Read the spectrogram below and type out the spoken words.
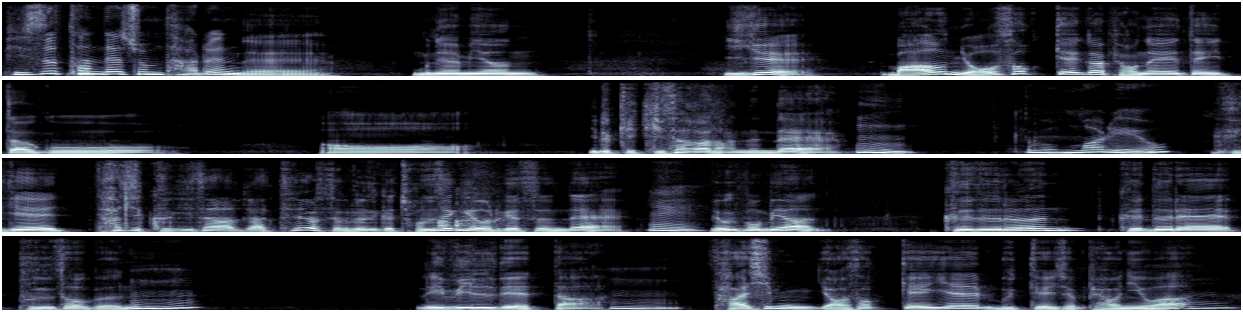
비슷한데 좀 다른? 네. 뭐냐면 이게 46개가 변해돼 있다고 어 이렇게 기사가 났는데 음. 그게 뭔 말이에요? 그게 사실 그 기사가 틀렸어요. 그러니까 전 세계가 그렇게 쓰는데 네. 여기 보면 그들은 그들의 분석은 음. 리빌드했다. 음. 46개의 뮤테이션 변이와 음.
